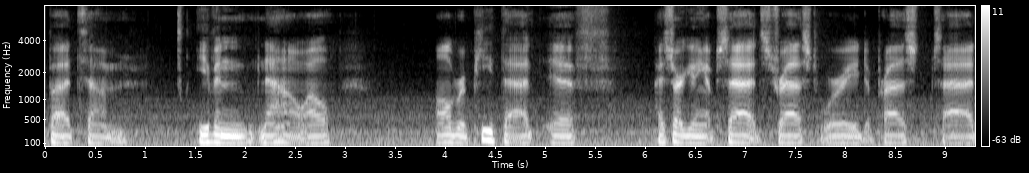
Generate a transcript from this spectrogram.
But um, even now, I'll I'll repeat that if I start getting upset, stressed, worried, depressed, sad,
